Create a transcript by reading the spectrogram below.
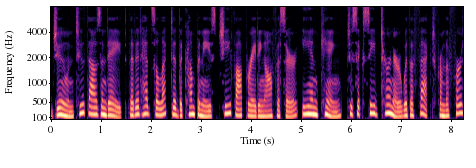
June 2008 that it had selected the company's chief operating officer, Ian King, to succeed Turner with effect from 1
